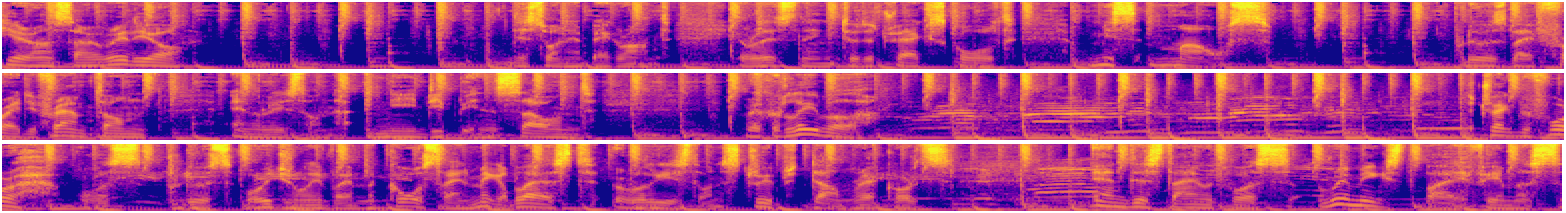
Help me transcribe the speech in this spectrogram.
Here on Soundwave Radio. This one in the background, you're listening to the tracks called Miss Mouse, produced by Freddie Frampton and released on Knee Deep in Sound record label. The track before was produced originally by Makossa and Megablast, released on Stripped Down Records, and this time it was remixed by famous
